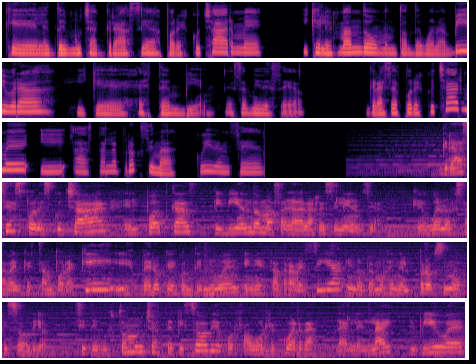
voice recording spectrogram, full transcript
que les doy muchas gracias por escucharme y que les mando un montón de buenas vibras y que estén bien. Ese es mi deseo. Gracias por escucharme y hasta la próxima. Cuídense. Gracias por escuchar el podcast Viviendo más allá de la resiliencia. Qué bueno es saber que están por aquí y espero que continúen en esta travesía y nos vemos en el próximo episodio. Si te gustó mucho este episodio, por favor recuerda darle like, review it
